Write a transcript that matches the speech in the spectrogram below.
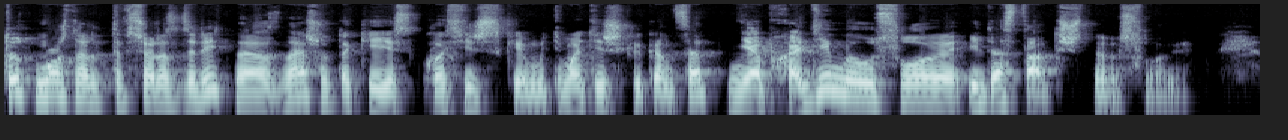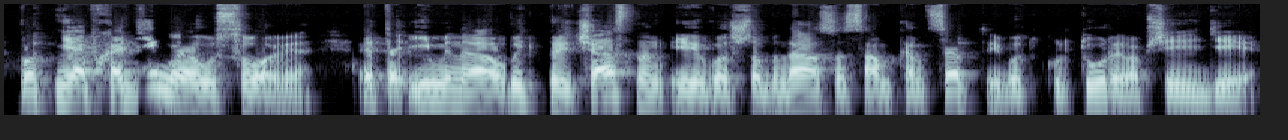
Тут можно это все разделить на, знаешь, вот такие есть классический математический концепт необходимые условия и достаточные условия. Вот необходимое условие – это именно быть причастным и вот чтобы нравился сам концепт и вот культура и вообще идея.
